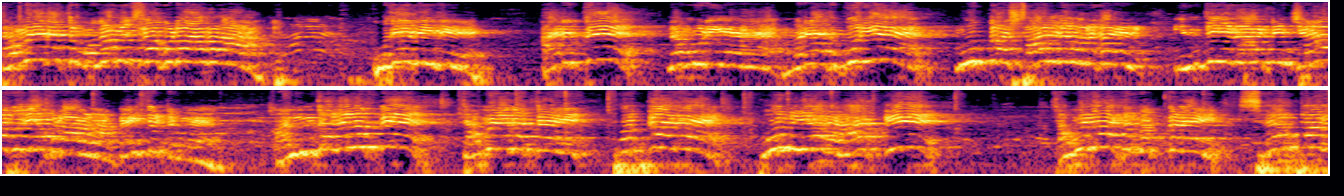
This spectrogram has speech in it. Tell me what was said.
தமிழகத்து முதலமைச்சரா கூட ஆகலாம் உதயநிதி அடுத்து நம்முடைய மரியாதைக்குரிய மு க ஸ்டாலின் அவர்கள் இந்திய நாட்டின் ஜனாதிபதியா கூட ஆகலாம். கைத்தட்டுங்க அந்த அளவுக்கு தமிழகத்தை பொற்கால பூமியாக ஆக்கி தமிழ்நாட்டு மக்களை சிறப்பாக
